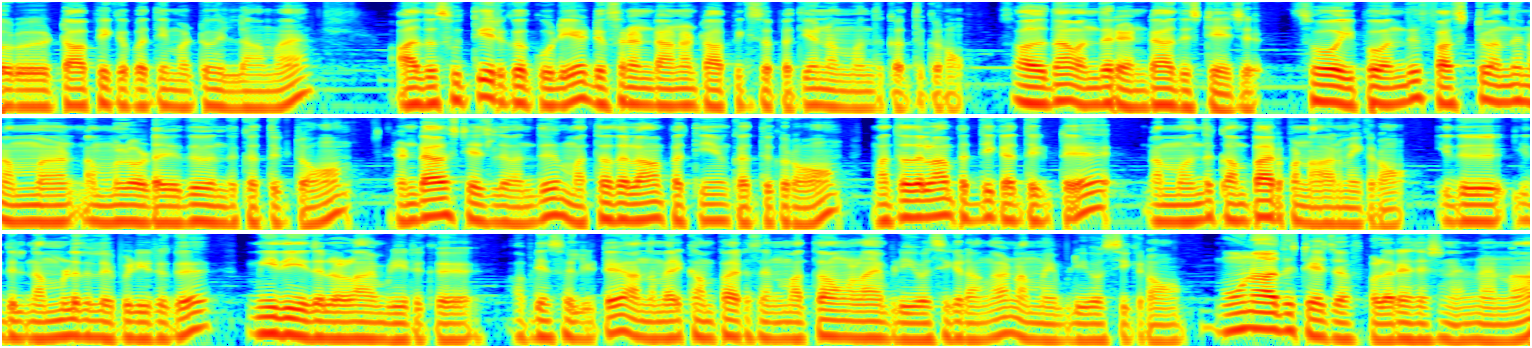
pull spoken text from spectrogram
ஒரு டாப்பிக்கை பற்றி மட்டும் இல்லாமல் அதை சுற்றி இருக்கக்கூடிய டிஃப்ரெண்ட்டான டாபிக்ஸை பற்றியும் நம்ம வந்து கற்றுக்குறோம் ஸோ அதுதான் வந்து ரெண்டாவது ஸ்டேஜ் ஸோ இப்போ வந்து ஃபஸ்ட்டு வந்து நம்ம நம்மளோட இது வந்து கற்றுக்கிட்டோம் ரெண்டாவது ஸ்டேஜில் வந்து மற்றதெல்லாம் பற்றியும் கற்றுக்குறோம் மற்றதெல்லாம் பற்றி கற்றுக்கிட்டு நம்ம வந்து கம்பேர் பண்ண ஆரம்பிக்கிறோம். இது இதில் நம்மளதில் எப்படி இருக்குது மீதி இதிலலாம் எப்படி இருக்குது அப்படின்னு சொல்லிட்டு அந்த மாதிரி கம்பேரிசன் மற்றவங்களாம் இப்படி யோசிக்கிறாங்க நம்ம இப்படி யோசிக்கிறோம். மூணாவது ஸ்டேஜ் ஆஃப் பலரைசேஷன் என்னென்னா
